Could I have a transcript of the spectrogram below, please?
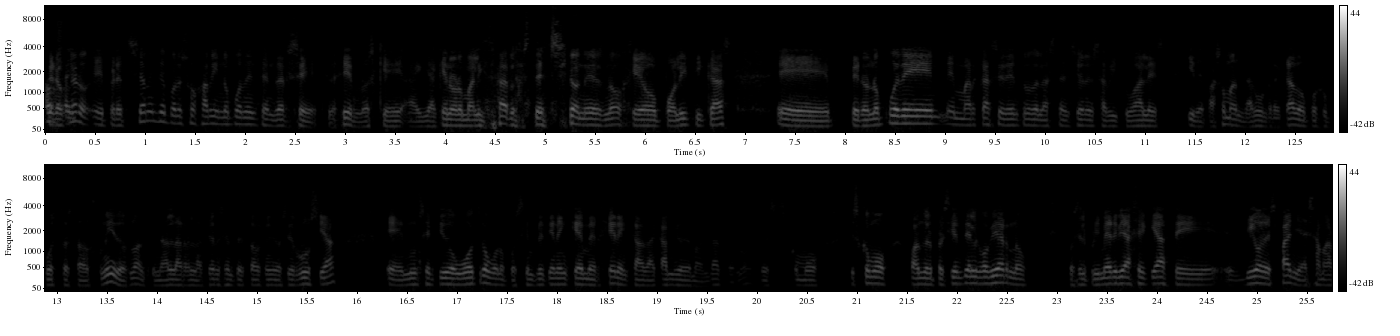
Pero claro, eh, precisamente por eso, Javi, no puede entenderse, es decir, no es que haya que normalizar las tensiones no geopolíticas, eh, pero no puede enmarcarse dentro de las tensiones habituales y de paso mandar un recado, por supuesto, a Estados Unidos, ¿no? Al final las relaciones entre Estados Unidos y Rusia, en un sentido u otro, bueno, pues siempre tienen que emerger en cada cambio de mandato, ¿no? Entonces es como, es como cuando el presidente del gobierno, pues el primer viaje que hace, digo de España, es a Marruecos,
